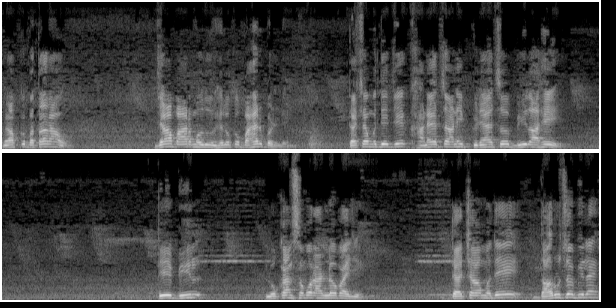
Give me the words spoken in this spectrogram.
मी आपको बता रहा हूं ज्या बारमधून हे लोक बाहेर पडले त्याच्यामध्ये जे खाण्याचं आणि पिण्याचं बिल आहे ते बिल लोकांसमोर आणलं पाहिजे. त्याच्यामध्ये दारूचं बिल आहे.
